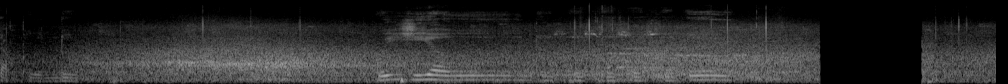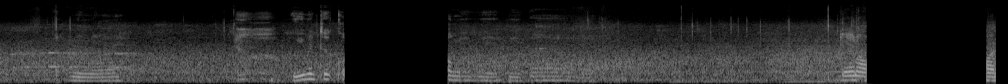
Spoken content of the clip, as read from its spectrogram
จับพื้นดูเฮ้ยเฮียเอ้ยหนึ่นะเฮ้ยมันจอกล่องมีเวทีบ้าแน่นอน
